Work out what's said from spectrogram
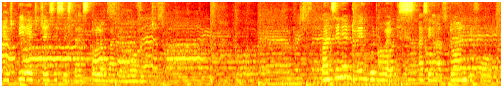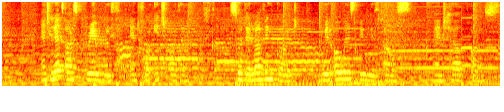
and PHJC sisters all over the world. Continue doing good works as you have done before, and let us pray with and for each other, so the loving God will always be with us and help us.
